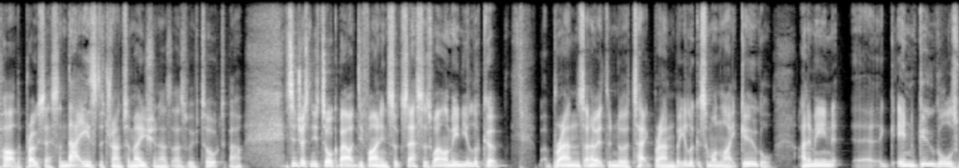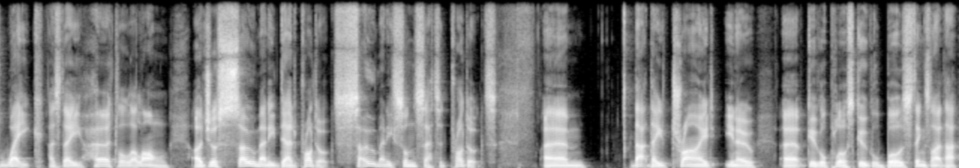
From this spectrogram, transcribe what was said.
part of the process, and that is the transformation, as as we've talked about. It's interesting to talk about defining success as well. I mean, you look at brands. I know it's another tech brand, but you look at someone like Google, and I mean, uh, in Google's wake as they hurtle along are just so many dead products, so many sunsetted products um, that they've tried. You know. Uh, Google Plus, Google Buzz, things like that,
